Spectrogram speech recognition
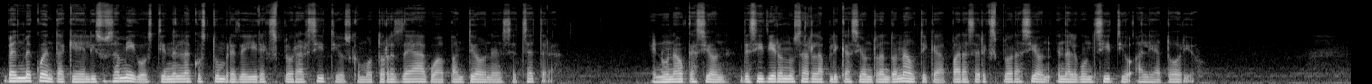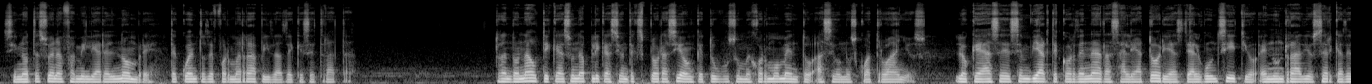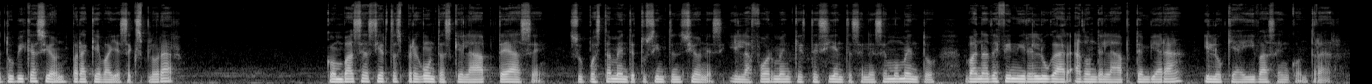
Ben me cuenta que él y sus amigos tienen la costumbre de ir a explorar sitios como torres de agua, panteones, etc. En una ocasión decidieron usar la aplicación Randonáutica para hacer exploración en algún sitio aleatorio. Si no te suena familiar el nombre, te cuento de forma rápida de qué se trata. Randonáutica es una aplicación de exploración que tuvo su mejor momento hace unos cuatro años. Lo que hace es enviarte coordenadas aleatorias de algún sitio en un radio cerca de tu ubicación para que vayas a explorar. Con base a ciertas preguntas que la app te hace, supuestamente tus intenciones y la forma en que te sientes en ese momento van a definir el lugar a donde la app te enviará y lo que ahí vas a encontrar.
